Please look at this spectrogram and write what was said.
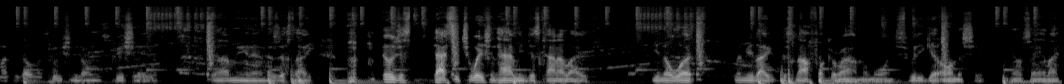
my condolences. Appreciate it. Appreciate it. You know what I mean? And it's just like it was just that situation had me just kind of like you know what let me like just not fuck around no more and just really get on the shit. You know what I'm saying? Like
